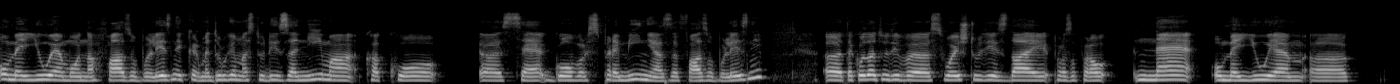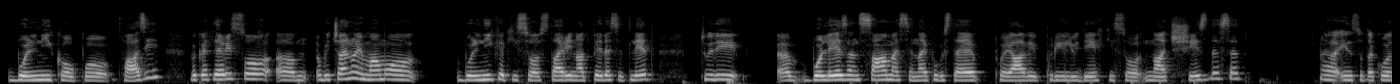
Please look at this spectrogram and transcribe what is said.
omejujemo na fazo bolezni, ker med drugim nas tudi zanima, kako uh, se govor spreminja z fazo bolezni. Uh, tako da tudi v svoji študiji zdaj ne omejujem uh, bolnikov po fazi, v kateri so. Um, običajno imamo bolnike, ki so stari nad 50 let, tudi Eh, bolezen sama se najpogosteje pojavi pri ljudeh, ki so nad 60 eh, in so tako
